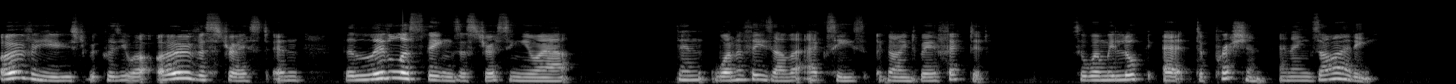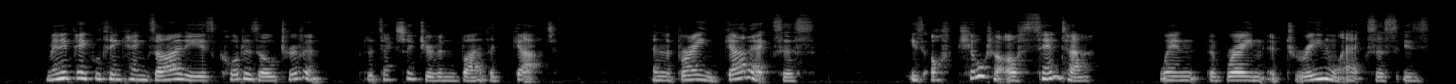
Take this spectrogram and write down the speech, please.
overused because you are overstressed and the littlest things are stressing you out, then one of these other axes are going to be affected. So when we look at depression and anxiety, many people think anxiety is cortisol driven, but it's actually driven by the gut. And the brain gut axis is off kilter, off center, when the brain adrenal axis is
